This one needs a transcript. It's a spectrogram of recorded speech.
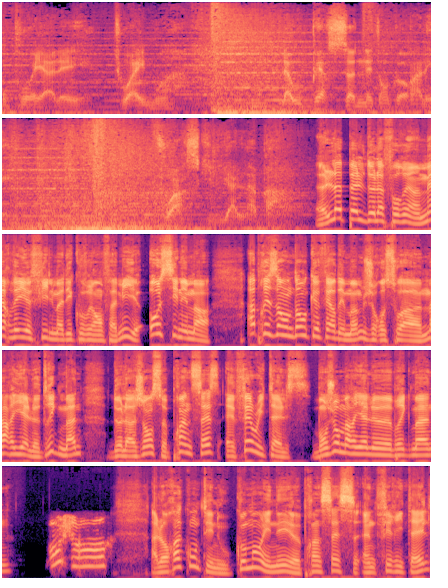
On pourrait aller, toi et moi, là où personne n'est encore allé. Voir ce qu'il y a là-bas. L'appel de la forêt, un merveilleux film à découvrir en famille au cinéma. À présent, dans Que faire des mômes, je reçois Marielle Drigman de l'agence Princess et Fairy Tales. Bonjour Marielle Drigman. Bonjour. Alors racontez-nous, comment est née euh, Princess and Fairy Tales?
